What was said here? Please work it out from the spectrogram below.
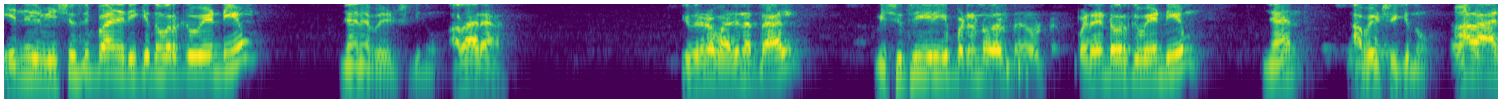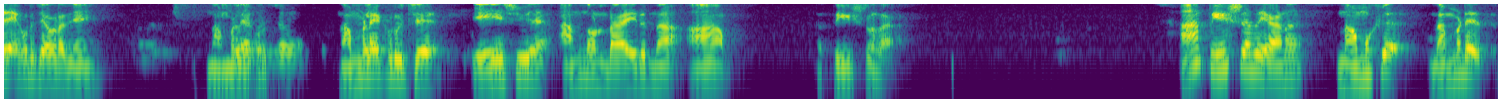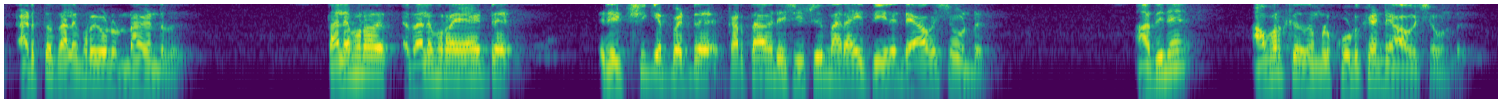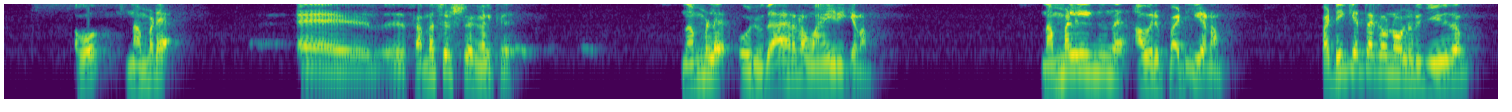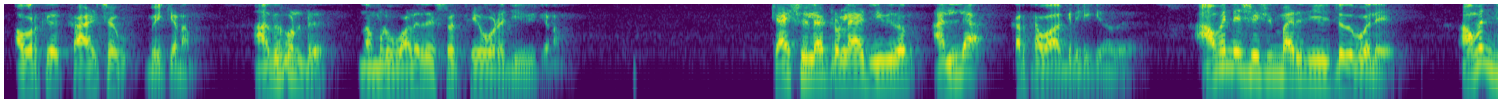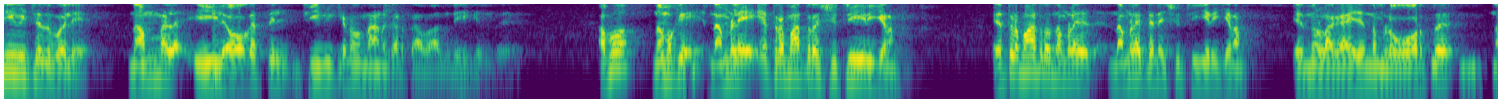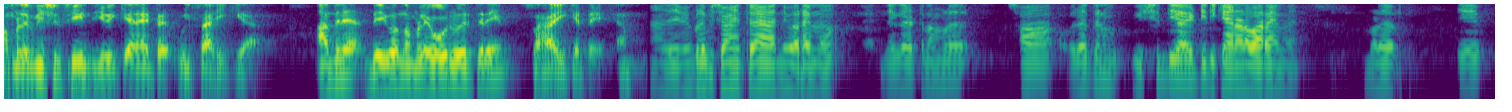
എന്നിൽ വിശ്വസിപ്പാനിരിക്കുന്നവർക്ക് വേണ്ടിയും ഞാൻ അപേക്ഷിക്കുന്നു. അതാരാ? ഇവരുടെ വചനത്താൽ വിശുദ്ധീകരിക്കപ്പെടേണ്ടവർ പെടേണ്ടവർക്ക് വേണ്ടിയും ഞാൻ അപേക്ഷിക്കുന്നു. അതാരെ കുറിച്ചാണ് പറഞ്ഞേ? നമ്മളെ കുറിച്ച് നമ്മളെക്കുറിച്ച് യേശുവിന് അന്നുണ്ടായിരുന്ന ആ തീക്ഷ്ണത. ആ തീക്ഷ്ണതയാണ് നമുക്ക് നമ്മുടെ അടുത്ത തലമുറയോടുണ്ടാകേണ്ടത് തലമുറ തലമുറയായിട്ട് രക്ഷിക്കപ്പെട്ട് കർത്താവിന്റെ ശിഷ്യന്മാരായി തീരേണ്ട ആവശ്യമുണ്ട്. അതിന് അവർക്ക് നമ്മൾ കൊടുക്കേണ്ട ആവശ്യമുണ്ട്. അപ്പോൾ നമ്മുടെ സമശിഷ്ടങ്ങൾക്ക് നമ്മൾ ഒരു ഉദാഹരണമായിരിക്കണം. നമ്മളിൽ നിന്ന് അവർ പഠിക്കണം. പഠിക്കത്തക്കവണ്ണമുള്ളൊരു ജീവിതം അവർക്ക് കാഴ്ച വയ്ക്കണം അതുകൊണ്ട് നമ്മൾ വളരെ ശ്രദ്ധയോടെ ജീവിക്കണം. കാഷ്വലായിട്ടുള്ള ആ ജീവിതം അല്ല കർത്താവ് ആഗ്രഹിക്കുന്നത്. അവന്റെ ശിഷ്യന്മാർ ജീവിച്ചതുപോലെ അവൻ ജീവിച്ചതുപോലെ നമ്മൾ ഈ ലോകത്തിൽ ജീവിക്കണമെന്നാണ് കർത്താവ് ആഗ്രഹിക്കുന്നത്. അപ്പോൾ നമുക്ക് നമ്മളെ എത്രമാത്രം ശുദ്ധീകരിക്കണം? എത്രമാത്രം നമ്മളെ നമ്മളെ തന്നെ ശുദ്ധീകരിക്കണം? എന്നുള്ള കാര്യം നമ്മൾ ഓർത്ത് നമ്മൾ വിശുദ്ധിയിൽ ജീവിക്കാനായിട്ട് ഉത്സാഹിക്കുക. അതിന് ദൈവം നമ്മളെ ഓരോരുത്തരെയും സഹായിക്കട്ടെ. ദൈവം കുളിപ്പിച്ച എന്ന് പറയുന്നു. കേട്ട് നമ്മൾ ഓരോരുത്തരും വിശുദ്ധിയായിട്ടിരിക്കാനാണ് പറയുന്നത്. നമ്മൾ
